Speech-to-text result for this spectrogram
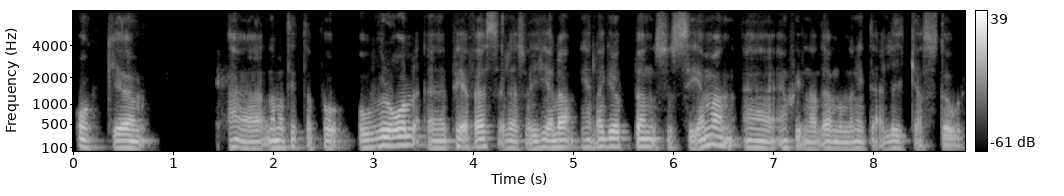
och Eh, när man tittar på overall eh, PFS, eller så i hela, hela gruppen, så ser man eh, en skillnad även om den inte är lika stor.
